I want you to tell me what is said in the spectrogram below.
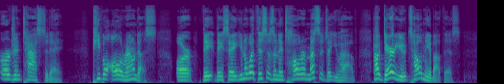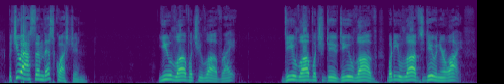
urgent task today. People all around us or they, they say, you know what, this is an intolerant message that you have. How dare you tell me about this? But you ask them this question You love what you love, right? Do you love what you do? Do you love what do you love to do in your life?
